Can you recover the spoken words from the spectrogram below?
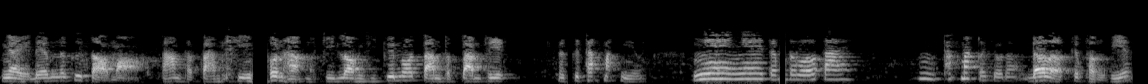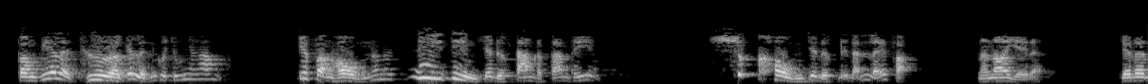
ngày đêm nó cứ tò mò, tam thập tam thiên, chỗ nào mà chị loan thì cứ nói tam thập tam thiên nó cứ thắc mắc nhiều. Nghe nghe trong lỗ tai. Ừ, thắc mắc ở chỗ đó. Đó là cái phần vía. Phần vía là thừa cái lĩnh của chủ nhân ông. Cái phần hồn nó, nó đi tìm cho được tam thập tam thiên. Xuất hồn cho được để đánh lễ phật. Nó nói vậy đó. Cho nên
